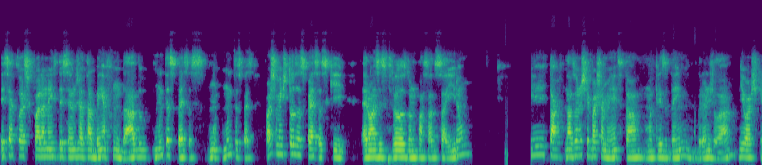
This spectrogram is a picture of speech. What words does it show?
esse Atlético Paranaense desse ano já está bem afundado. Muitas peças, muitas peças, praticamente todas as peças que eram as estrelas do ano passado saíram. E tá na zona de rebaixamento, tá uma crise bem grande lá. E eu acho que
